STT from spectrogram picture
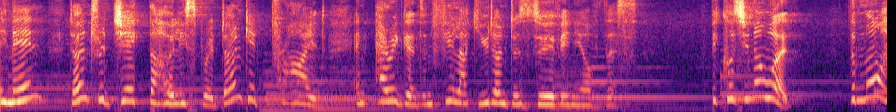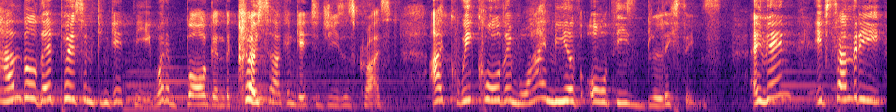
Amen? Don't reject the Holy Spirit. Don't get pride and arrogant and feel like you don't deserve any of this. Because you know what? The more humble that person can get me, what a bargain, the closer I can get to Jesus Christ. I, we call them, why me of all these blessings? Amen? If somebody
